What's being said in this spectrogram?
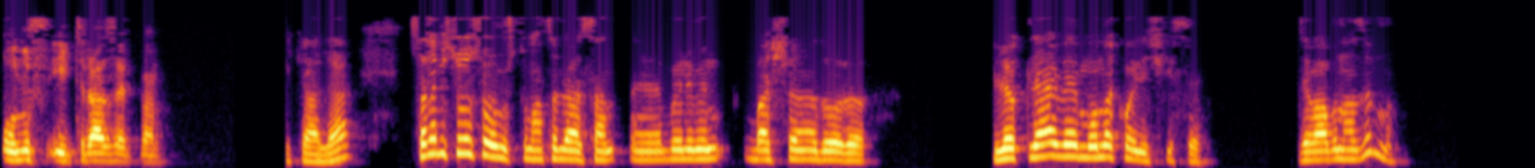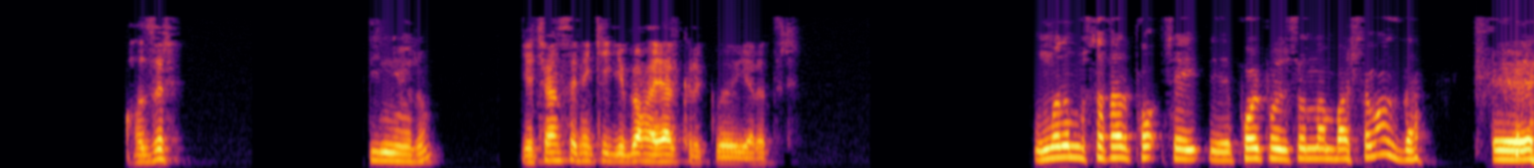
Olur itiraz etmem. Pekala. Sana bir soru sormuştum hatırlarsan e, bölümün başlarına doğru. Leclerc ve Monaco ilişkisi. Cevabın hazır mı? Hazır. Dinliyorum. Geçen seneki gibi hayal kırıklığı yaratır. Umarım bu sefer po- şey e, pole pozisyondan başlamaz da. E,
